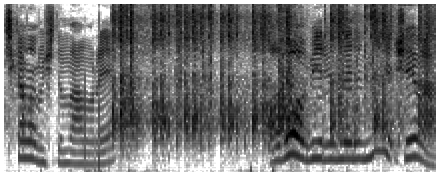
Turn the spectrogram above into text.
çıkamamıştım ben buraya. Ama birilerinde şey var.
